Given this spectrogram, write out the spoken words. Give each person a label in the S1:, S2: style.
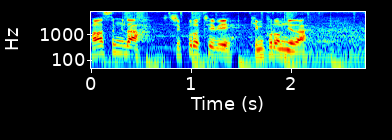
S1: 반갑습니다. 집프로TV 김프로입니다.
